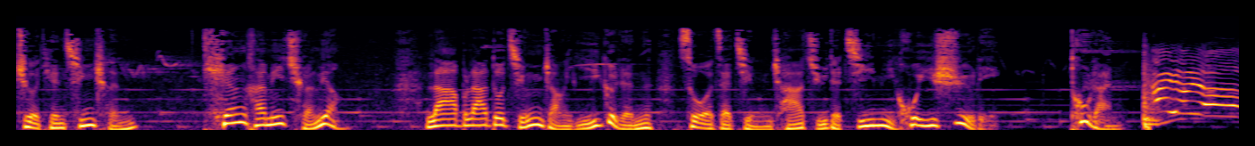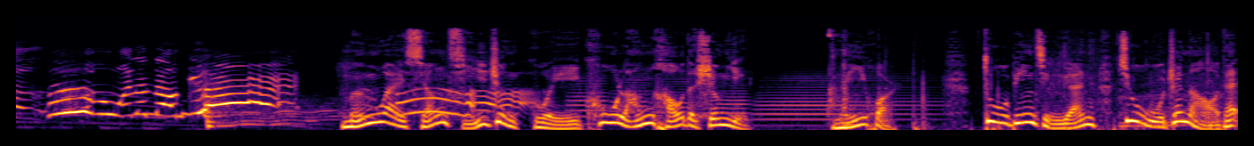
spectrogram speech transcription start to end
这天清晨，天还没全亮，拉布拉多警长一个人坐在警察局的机密会议室里。突然，哎呦呦，我的脑壳！门外响起一阵鬼哭狼嚎的声音。没一会儿，杜宾警员就捂着脑袋、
